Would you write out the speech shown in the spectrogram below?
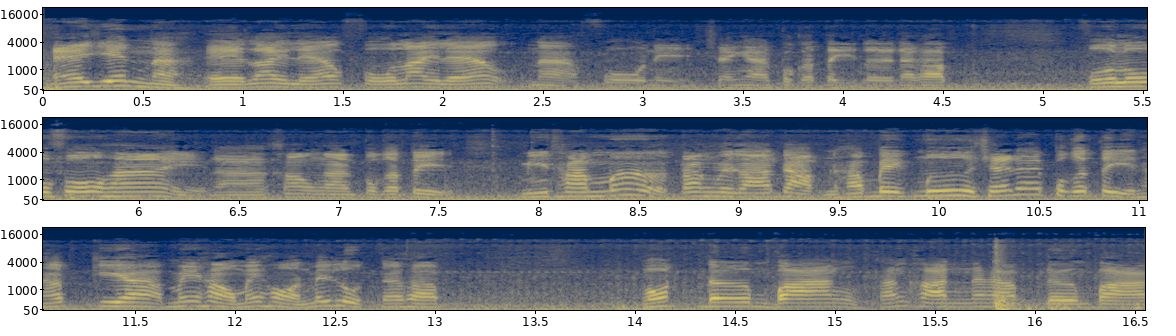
แอ ร์เย็นนะแอร์ไล่แล้วโฟไล่แล้วนะโฟนี่ใช้งานปกติเลยนะครับโฟโลโฟไฮนะเข้างานปกติ มีทัมเมอร์ตั้งเวลาดับนะครับ เบรกมือใช้ได้ปกตินะครับ เกียร์ไม่เห่าไม่หอนไม่หลุดนะครับรถเดิมบางทั้งคันนะครับ เดิมบาง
